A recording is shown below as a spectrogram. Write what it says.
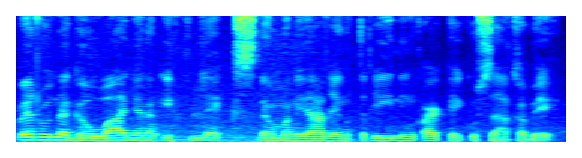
pero nagawa niya ng i-flex ng mangyaring training arc kay Kusakabe.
